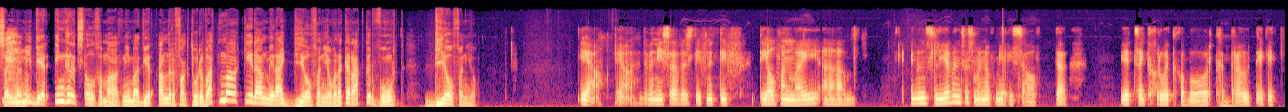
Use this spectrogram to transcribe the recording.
sy nou nie deur Ingrid stil gemaak nie, maar deur ander faktore. Wat maak jy dan met daai deel van jou? Want 'n karakter word deel van jou. Ja, ja, Vanessa was definitief deel van my. Ehm um, en ons lewens is min of meer dieselfde. Weet sy het groot geword, getroud. Ek het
